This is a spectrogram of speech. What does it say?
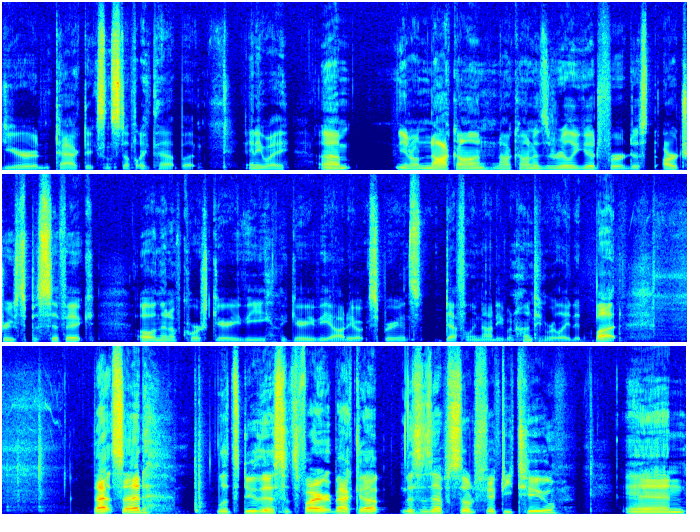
gear and tactics and stuff like that. But anyway, um, you know, Nock On. Nock On is really good for just archery specific. Oh, and then of course Gary V, the Gary V audio experience definitely not even hunting related. But that said, let's do this. Let's fire it back up. This is episode 52, and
